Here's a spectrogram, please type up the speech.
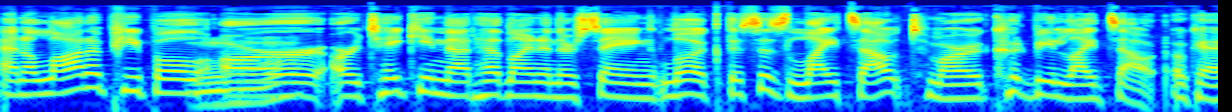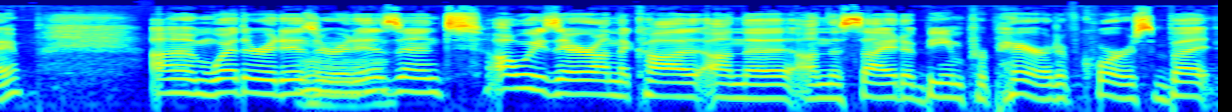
And a lot of people mm-hmm. are are taking that headline and they're saying, "Look, this is lights out tomorrow. It could be lights out." Okay? Um, whether it is or it mm-hmm. isn't, always err on the co- on the on the side of being prepared, of course. But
